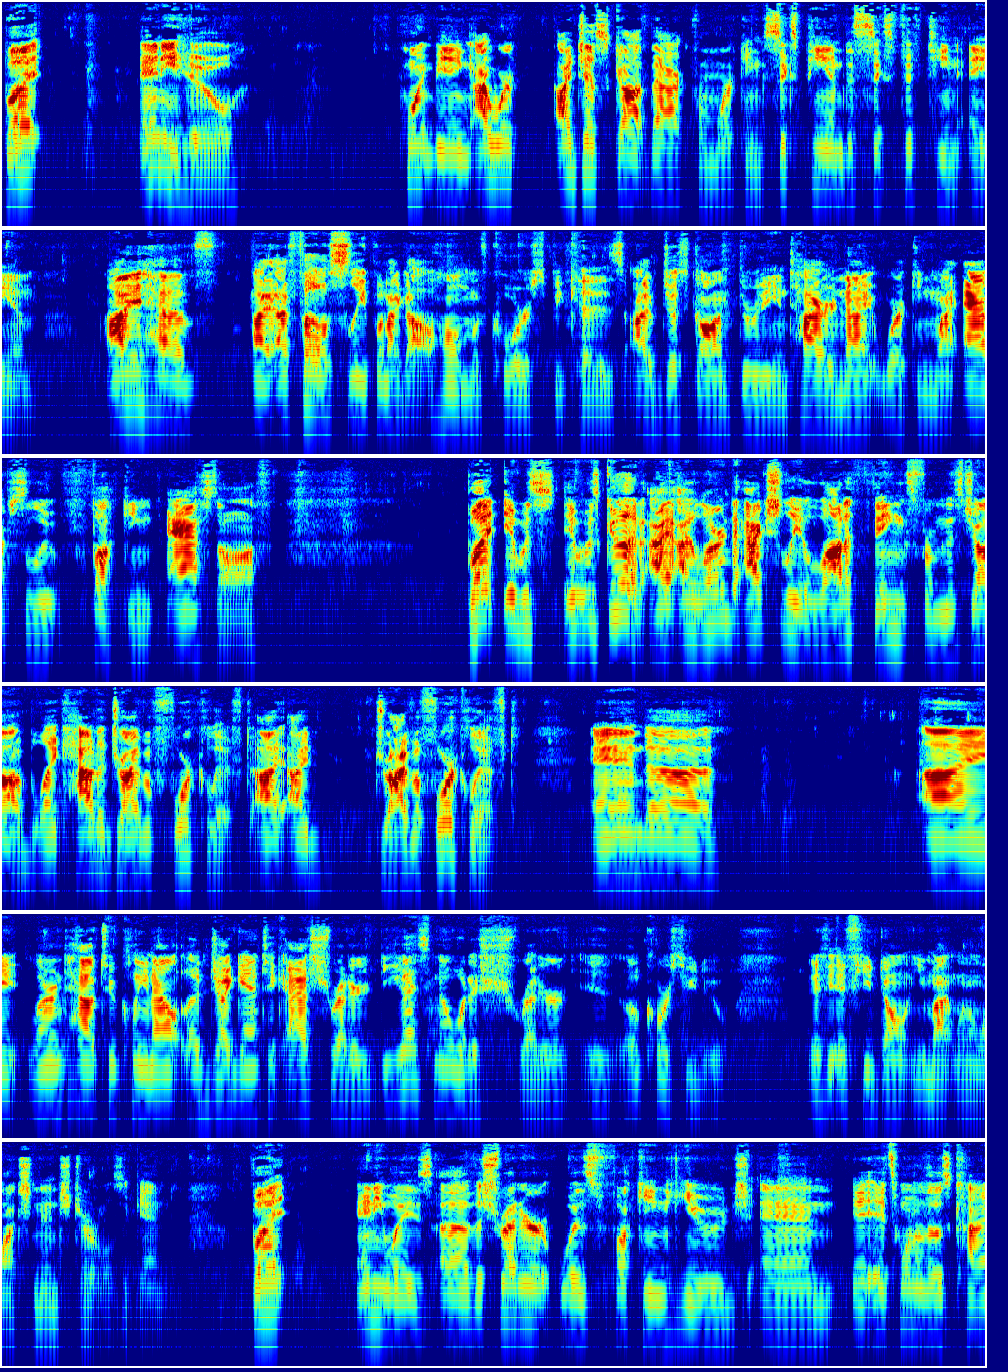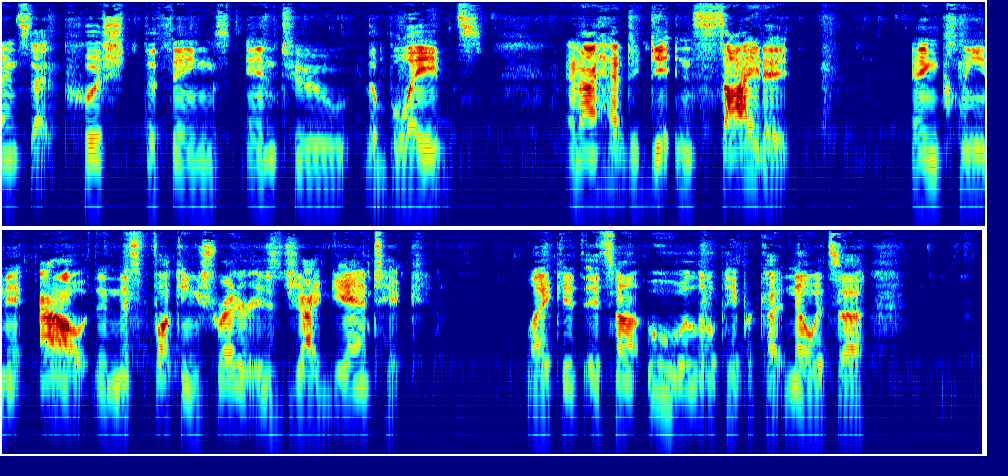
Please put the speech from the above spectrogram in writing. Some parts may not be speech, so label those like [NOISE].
But anywho, point being, I work. I just got back from working 6 p.m. to 6:15 a.m. I have. I, I fell asleep when I got home, of course, because I've just gone through the entire night working my absolute fucking ass off but it was it was good. I, I learned actually a lot of things from this job, like how to drive a forklift. I, I drive a forklift, and uh, I learned how to clean out a gigantic ass shredder. Do you guys know what a shredder is? Of course you do. If if you don't, you might want to watch Ninja Turtles again. But anyways, uh, the shredder was fucking huge, and it's one of those kinds that pushed the things into the blades and I had to get inside it and clean it out. And this fucking shredder is gigantic. Like, it, it's not, ooh, a little paper cut. No, it's a,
